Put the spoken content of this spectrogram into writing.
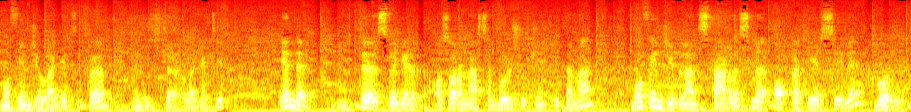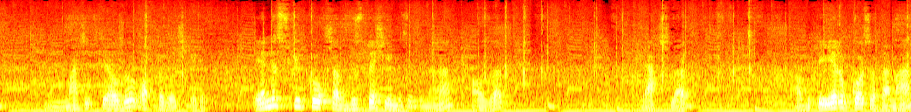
mofinji logotipi ya'ni ikkita logotip endi bitta sizlarga oson narsa bo'lishi uchun aytaman mofinji bilan starni sizlar oqqa tersanglar bo'ldi masjidga yozuv oqda bo'lishi kerak endi sukutga o'xshab buzib tashlaymiz buni hozir yaxshilab bitta yig'ib ko'rsataman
